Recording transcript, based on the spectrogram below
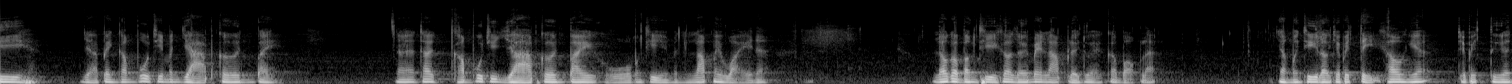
ดีๆ อย่าเป็นคำพูดที่มันหยาบเกินไปนะถ้าคำพูดที่หยาบเกินไปโหบางทีมันรับไม่ไหวนะ แล้วก็บางทีก็เลยไม่รับเลยด้วย ก็บอกแล้วอย่างบางทีเราจะไปติเขาย่างเงี้ยจะไปเตือน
